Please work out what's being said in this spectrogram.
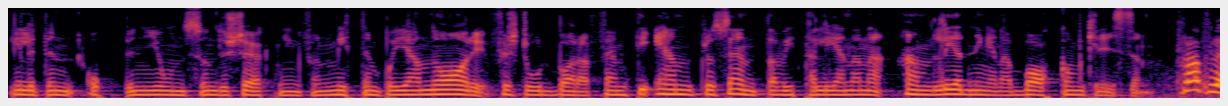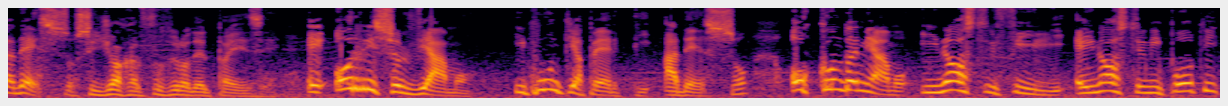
Enligt en opinionsundersökning från mitten på januari förstod bara 51% av italienarna anledningarna bakom krisen. Proprio adesso si gioca il futuro del Paese e o risolviamo i punti aperti adesso o condanniamo i nostri figli e i nostri nipoti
